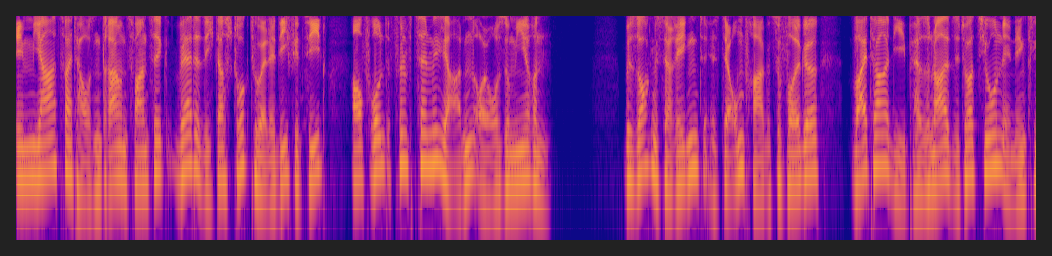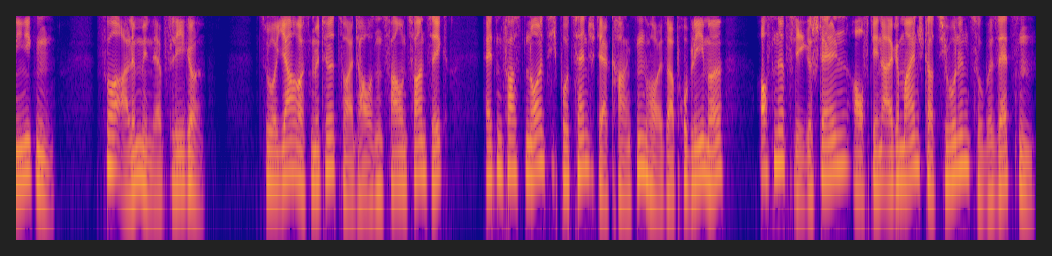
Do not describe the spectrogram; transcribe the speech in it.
Im Jahr 2023 werde sich das strukturelle Defizit auf rund 15 Milliarden Euro summieren. Besorgniserregend ist der Umfrage zufolge weiter die Personalsituation in den Kliniken vor allem in der Pflege. Zur Jahresmitte 2022 hätten fast 90 Prozent der Krankenhäuser Probleme, offene Pflegestellen auf den Allgemeinstationen zu besetzen.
